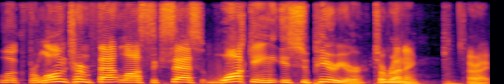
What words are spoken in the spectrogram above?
Look, for long term fat loss success, walking is superior to running. All right.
